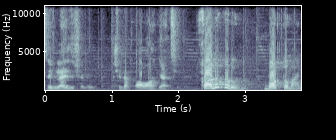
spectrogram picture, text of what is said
সিভিলাইজেশনে সেটা পাওয়া গেছে। ফলো করুন বর্তমান।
